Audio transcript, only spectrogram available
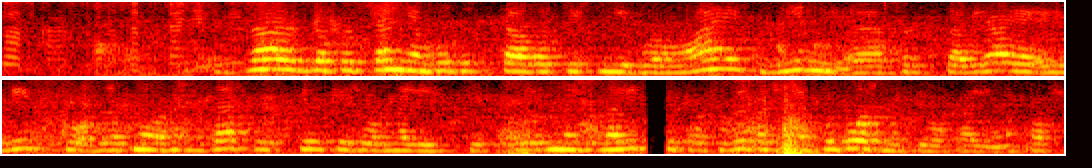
Будь ласка, наступне запитання. Зараз запитання буде ставити Ігор Майк. Він е, представляє Львівську обласну організацію спілки журналістів. Не журналістів, прошу вибачення, художників України. Прошу.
